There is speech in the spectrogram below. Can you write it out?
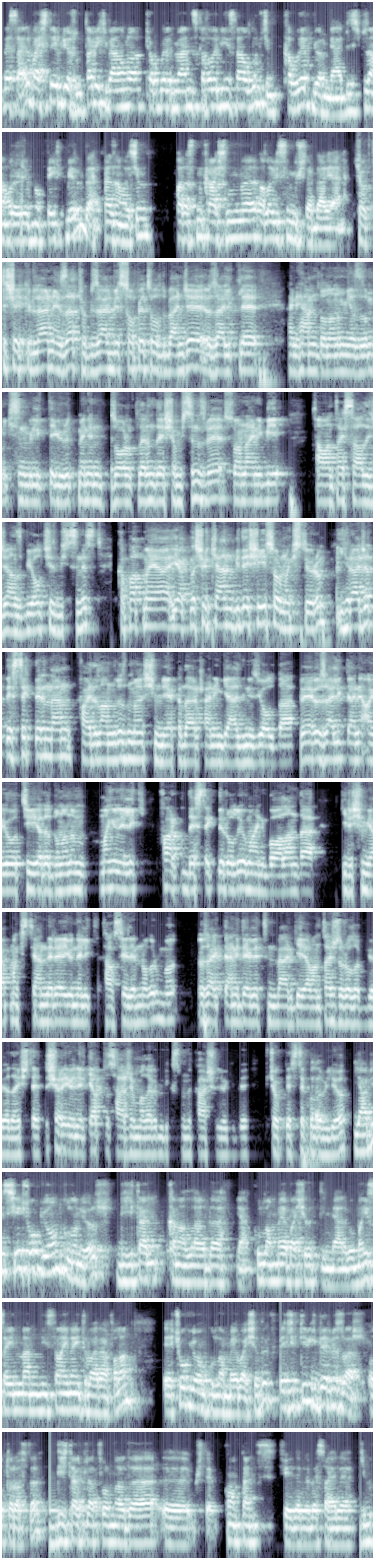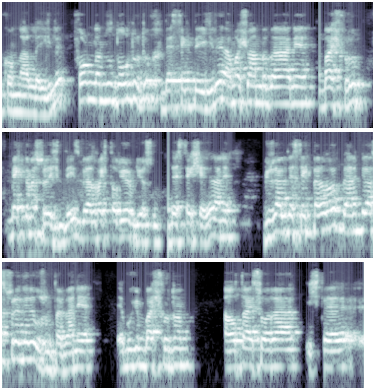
vesaire başlayabiliyorsun. Tabii ki ben onu çok böyle mühendis kafalı bir insan olduğum için kabul etmiyorum yani. Biz hiçbir zaman öyle bir noktaya gitmeyelim de her zaman için parasının karşılığını alabilsin müşteriler yani. Çok teşekkürler Nevzat. Çok güzel bir sohbet oldu bence. Özellikle hani hem donanım yazılım ikisini birlikte yürütmenin zorluklarını da yaşamışsınız ve sonra hani bir avantaj sağlayacağınız bir yol çizmişsiniz. Kapatmaya yaklaşırken bir de şeyi sormak istiyorum. İhracat desteklerinden faydalandınız mı şimdiye kadar hani geldiğiniz yolda ve özellikle hani IoT ya da donanıma yönelik farklı destekler oluyor mu hani bu alanda girişim yapmak isteyenlere yönelik tavsiyelerin olur mu? Özellikle hani devletin vergi avantajları olabiliyor ya da işte dışarıya yönelik yaptığı harcamaların bir kısmını karşılıyor gibi birçok destek olabiliyor. Ya biz şeyi çok yoğun kullanıyoruz. Dijital kanallarda yani kullanmaya başladık diyeyim yani. Bu Mayıs ayından Nisan ayına itibaren falan e, çok yoğun kullanmaya başladık ve ciddi bir giderimiz var o tarafta. Dijital platformlarda e, işte content şeyleri vesaire gibi konularla ilgili. Formlarımızı doldurduk destekle ilgili ama şu anda da hani başvurup bekleme sürecindeyiz. Biraz vakit alıyor biliyorsun destek şeyler. Hani güzel destekler var. Yani biraz süreleri uzun tabii. Hani e, bugün başvurdun 6 ay sonra işte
